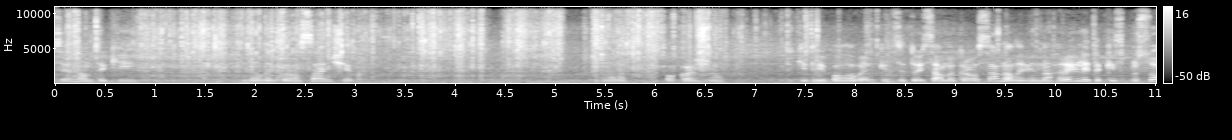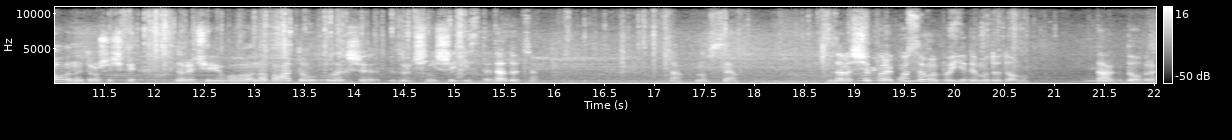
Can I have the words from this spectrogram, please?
це нам такий дали круасанчик. Зараз покажу. Такі дві половинки. Це той самий круасан, але він на грилі, такий спресований трошечки. До речі, його набагато легше, зручніше їсти, да, доця? Так, ну все. Зараз ще перекусимо і поїдемо додому. Так, добре.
